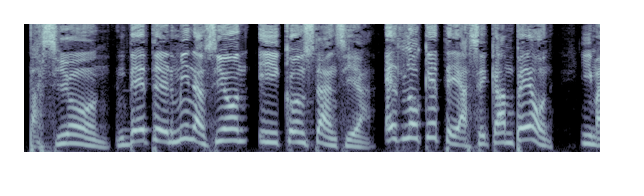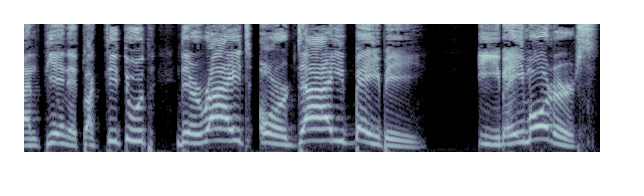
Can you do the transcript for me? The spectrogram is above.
Pasión, determinación y constancia es lo que te hace campeón y mantiene tu actitud de ride or die baby. eBay Motors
